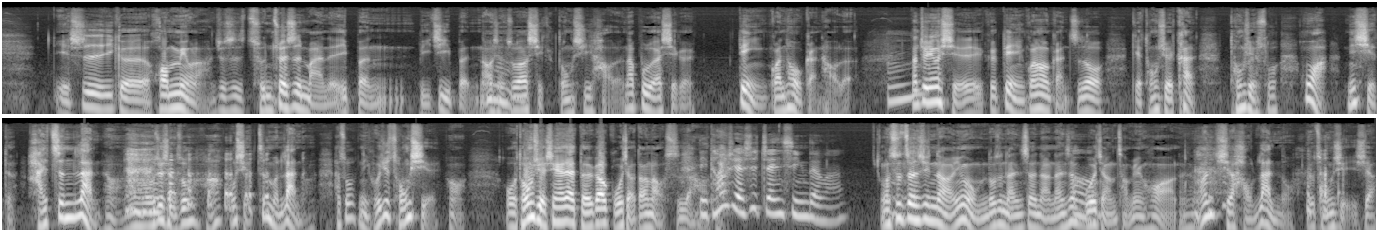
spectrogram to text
也是一个荒谬啦，就是纯粹是买了一本笔记本，然后想说要写个东西好了，那不如来写个电影观后感好了。那就因为写了一个电影观后感之后给同学看，同学说：“哇，你写的还真烂啊！”我就想说：“ 啊，我写这么烂啊。”他说：“你回去重写哦。”我同学现在在德高国小当老师啊。你同学是真心的吗？我是真心的，因为我们都是男生啊，男生不会讲场面话的。啊，你写的好烂哦，就重写一下。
